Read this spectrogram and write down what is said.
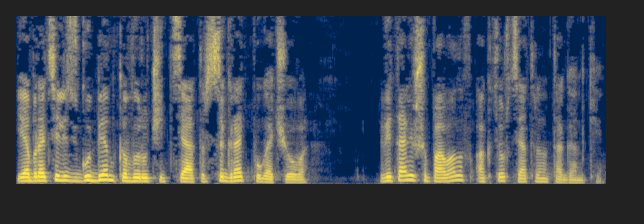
и обратились к Губенко выручить театр, сыграть Пугачева. Виталий Шаповалов — актер театра на Таганке.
